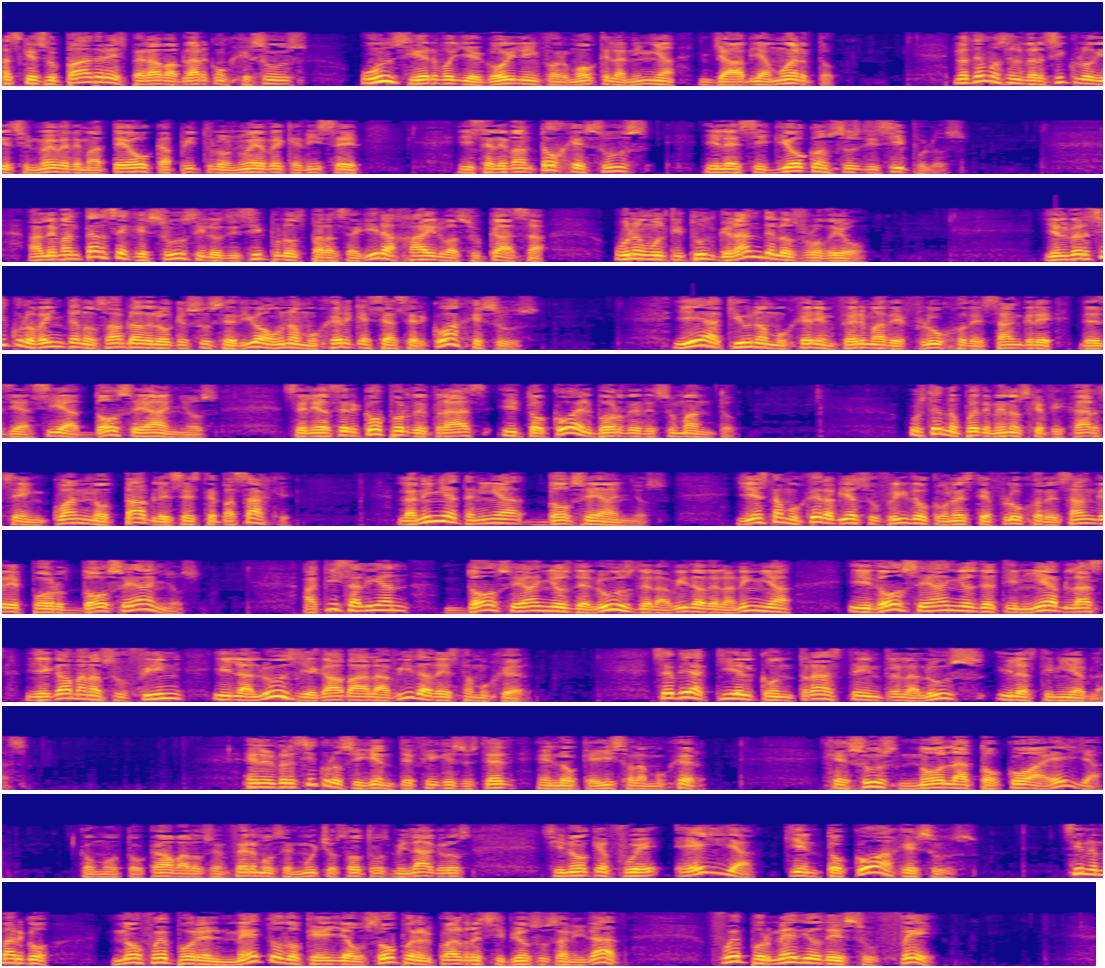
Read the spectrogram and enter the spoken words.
Mientras que su padre esperaba hablar con Jesús, un siervo llegó y le informó que la niña ya había muerto. Notemos el versículo 19 de Mateo capítulo 9 que dice, Y se levantó Jesús y le siguió con sus discípulos. Al levantarse Jesús y los discípulos para seguir a Jairo a su casa, una multitud grande los rodeó. Y el versículo 20 nos habla de lo que sucedió a una mujer que se acercó a Jesús. Y he aquí una mujer enferma de flujo de sangre desde hacía doce años, se le acercó por detrás y tocó el borde de su manto. Usted no puede menos que fijarse en cuán notable es este pasaje. La niña tenía doce años, y esta mujer había sufrido con este flujo de sangre por doce años. Aquí salían doce años de luz de la vida de la niña, y doce años de tinieblas llegaban a su fin, y la luz llegaba a la vida de esta mujer. Se ve aquí el contraste entre la luz y las tinieblas. En el versículo siguiente, fíjese usted en lo que hizo la mujer. Jesús no la tocó a ella, como tocaba a los enfermos en muchos otros milagros, sino que fue ella quien tocó a Jesús. Sin embargo, no fue por el método que ella usó por el cual recibió su sanidad, fue por medio de su fe.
